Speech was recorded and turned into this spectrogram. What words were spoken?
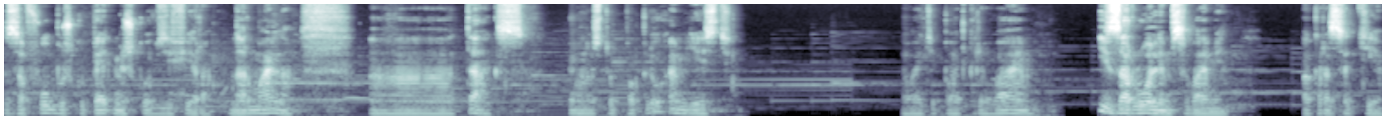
За фобушку 5 мешков зефира. Нормально. А, такс. У нас тут по плюхам есть? Давайте пооткрываем. И заролим с вами по красоте.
